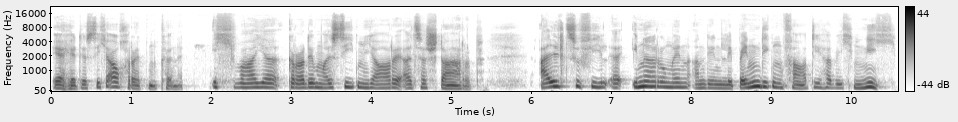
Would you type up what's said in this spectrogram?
Er hätte sich auch retten können. Ich war ja gerade mal sieben Jahre, als er starb. Allzu viel Erinnerungen an den lebendigen Vati habe ich nicht.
